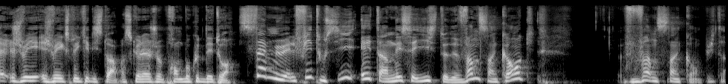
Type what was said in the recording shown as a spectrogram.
Euh, je vais je vais expliquer l'histoire parce que là je prends beaucoup de détours. Samuel Fitoussi est un essayiste de 25 ans qui- 25 ans, putain.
